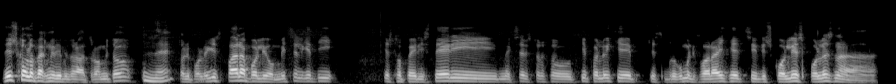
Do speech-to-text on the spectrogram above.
Δύσκολο παιχνίδι με τον Ατρόμητο. Ναι. Τον υπολογίζει πάρα πολύ ο Μίτσελ γιατί και στο περιστέρι, με ξέρεις τώρα στο κύπελο, είχε και στην προηγούμενη φορά είχε έτσι δυσκολίες πολλές να.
